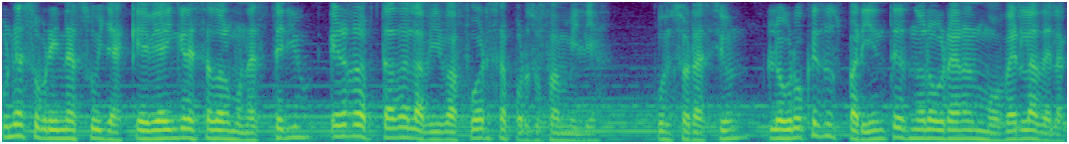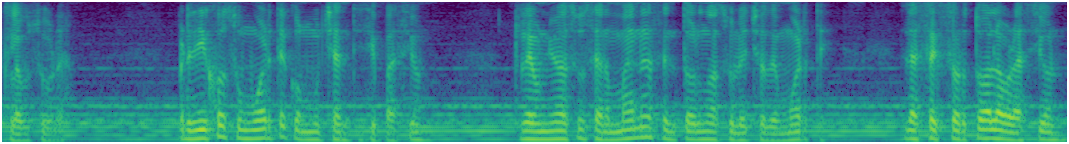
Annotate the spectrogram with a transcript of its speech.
Una sobrina suya que había ingresado al monasterio era raptada a la viva fuerza por su familia. Con su oración logró que sus parientes no lograran moverla de la clausura predijo su muerte con mucha anticipación. Reunió a sus hermanas en torno a su lecho de muerte. Las exhortó a la oración,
